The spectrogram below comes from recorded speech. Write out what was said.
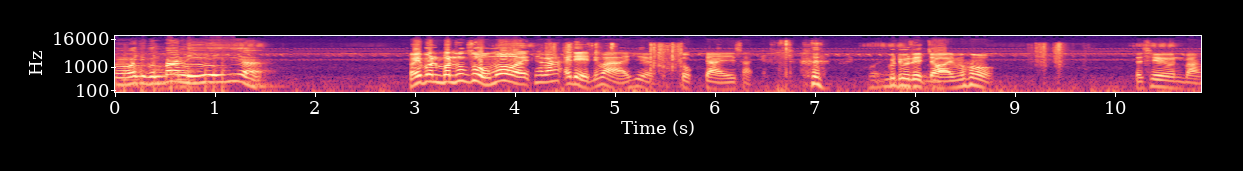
อ๋ออยู่บนบ้านนี้ไอ้เหี้ยเฮ้ยบนบนสูงสูงๆโม่ใช่ปะไอเดทนี่หว่าไอเฮียตกใจไอ้สัตว์ กูดูแต่จอยโม่แต่ชื่อมันบัง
